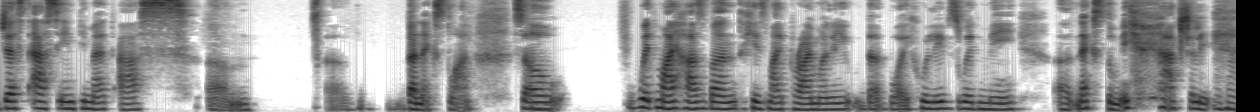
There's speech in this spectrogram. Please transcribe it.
just as intimate as um, uh, the next one. So mm with my husband he's my primary the boy who lives with me uh, next to me actually. Mm-hmm.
